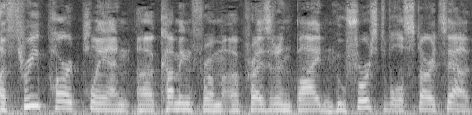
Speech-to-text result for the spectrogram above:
a three part plan uh, coming from uh, President Biden, who, first of all, starts out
